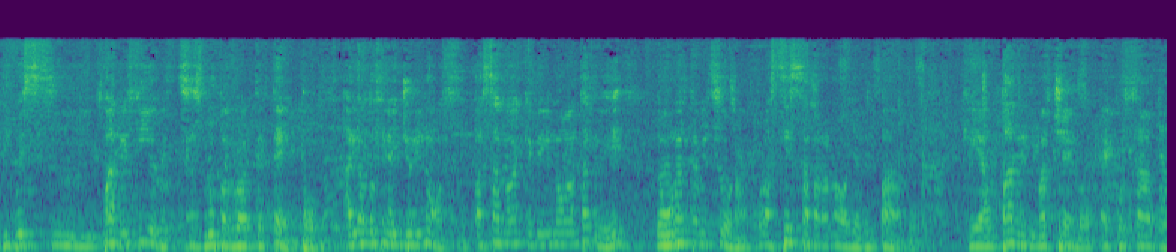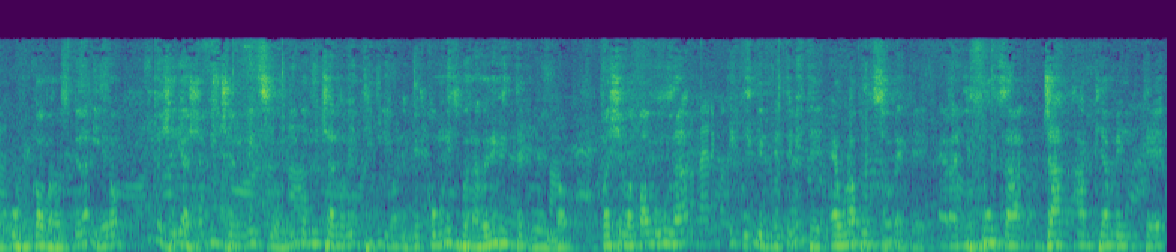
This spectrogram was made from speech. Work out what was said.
di questi padre e figlio che si sviluppa durante il tempo, arrivando fino ai giorni nostri, passando anche per il 93 dove un'altra persona con la stessa paranoia del padre che al padre di Marcello è costato un ricovero ospedaliero, invece riesce a vincere le elezioni cominciando 20 milioni che il comunismo era veramente quello, faceva paura e quindi evidentemente è una pozione che era diffusa già ampiamente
